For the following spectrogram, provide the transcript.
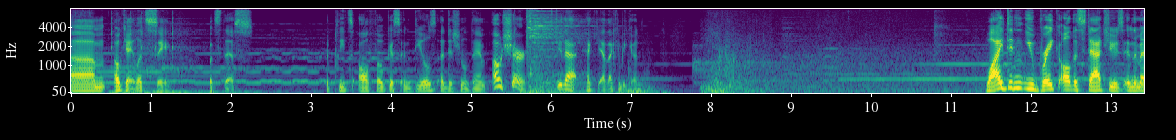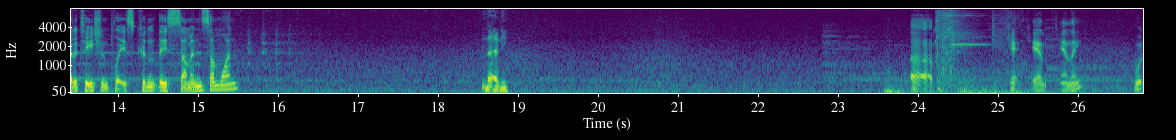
Um, okay, let's see. What's this? Depletes all focus and deals additional damage. Oh, sure. Let's do that. Heck yeah, that could be good. Why didn't you break all the statues in the meditation place? Couldn't they summon someone? Nani? Uh, can can can they? What?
